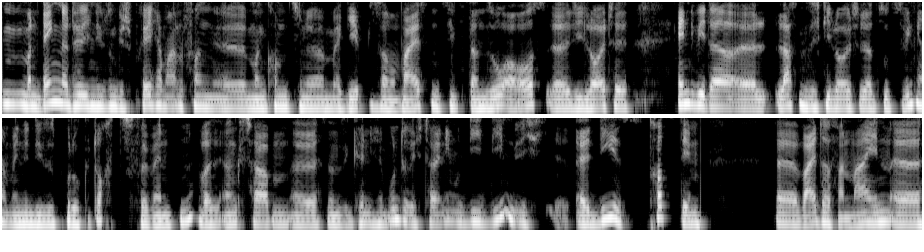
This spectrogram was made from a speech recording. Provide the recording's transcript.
man denkt natürlich in diesem Gespräch am Anfang, äh, man kommt zu einem Ergebnis, aber meistens sieht's dann so aus, äh, die Leute entweder äh, lassen sich die Leute dazu zwingen, am Ende dieses Produkt doch zu verwenden, weil sie Angst haben, äh, sie können nicht im Unterricht teilnehmen und die, die nicht, äh, die es trotzdem äh, weiter verneinen, äh,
